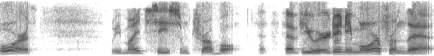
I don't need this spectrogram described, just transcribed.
4th, we might see some trouble. Have you heard any more from that,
